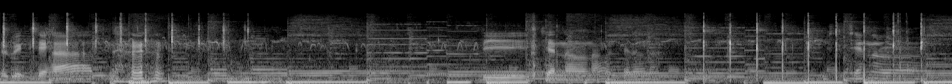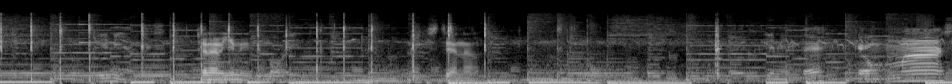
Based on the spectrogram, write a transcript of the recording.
bebek sehat. Di channel naon channel channel ini ya guys. Channel ini. Boy next channel. Ini teh keong emas.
